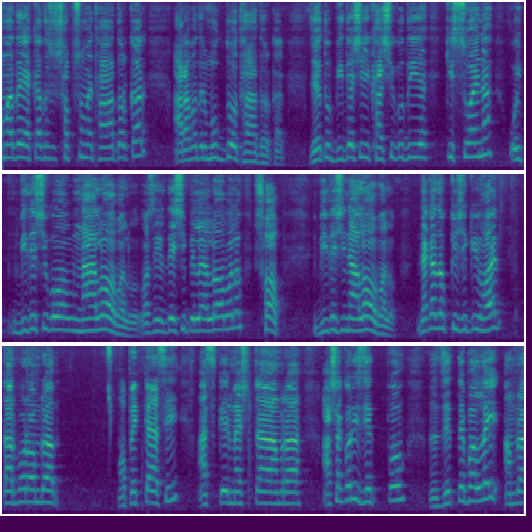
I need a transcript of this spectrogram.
আমাদের একাদশে সবসময় থাকা দরকার আর আমাদের মুগ্ধও থাকা দরকার। যেহেতু বিদেশি খাসিগো দিয়ে কিচ্ছু হয় না, ওই বিদেশি না লওয়া ভালো। দেশি প্লেয়ার লওয়া ভালো, সব বিদেশি না লওয়া ভালো। দেখা যাক কিছু কী হয়। তারপর আমরা অপেক্ষায় আছি। আজকের ম্যাচটা আমরা আশা করি জিতবো। জিততে পারলেই আমরা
